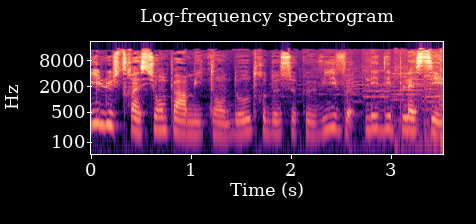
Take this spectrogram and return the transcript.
illustration parmi tant d'autres de ce que vivent les déplacés.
